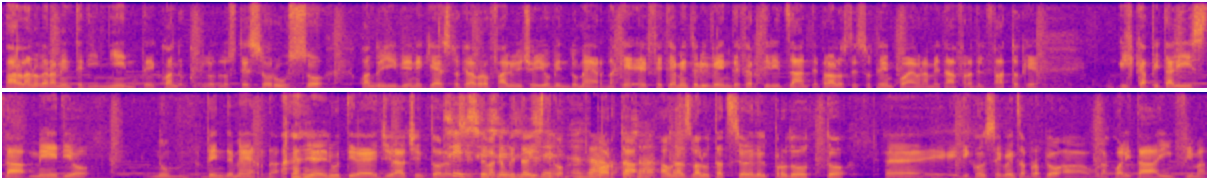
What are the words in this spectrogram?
parlano veramente di niente. Quando, lo, stesso russo, quando gli viene chiesto che lavoro fa, lui dice io vendo merda, che effettivamente lui vende fertilizzante, però allo stesso tempo è una metafora del fatto che il capitalista medio non vende merda, è inutile girarci intorno, Sì, il sistema sì, capitalistico sì, esatto, porta esatto. a una svalutazione del prodotto eh, e di conseguenza proprio a una qualità infima.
